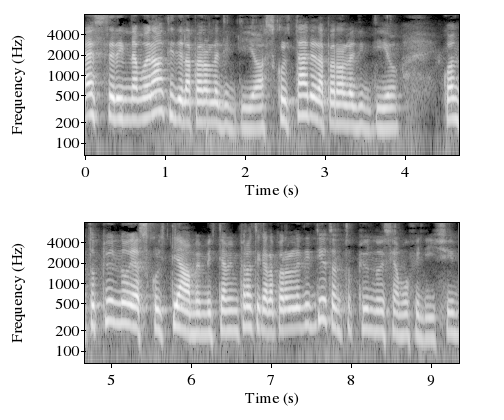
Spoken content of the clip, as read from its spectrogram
essere innamorati della parola di Dio, ascoltare la parola di Dio. Quanto più noi ascoltiamo e mettiamo in pratica la parola di Dio, tanto più noi siamo felici.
